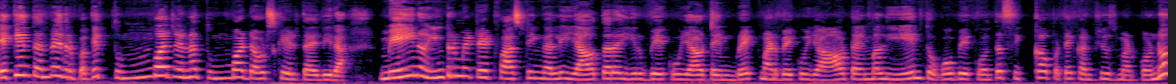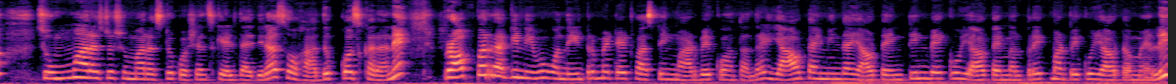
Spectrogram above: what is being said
ಯಾಕೆಂತಂದ್ರೆ ಇದ್ರ ಬಗ್ಗೆ ತುಂಬಾ ಜನ ತುಂಬಾ ಡೌಟ್ಸ್ ಕೇಳ್ತಾ ಇದ್ದೀರಾ. ಮೇನ್ ಇಂಟರ್ಮಿಡಿಯೇಟ್ ಫಾಸ್ಟಿಂಗ್ ಅಲ್ಲಿ ಯಾವ ತರ ಇರಬೇಕು, ಯಾವ ಟೈಮ್ ಬ್ರೇಕ್ ಮಾಡಬೇಕು, ಯಾವ ಟೈಮಲ್ಲಿ ಏನ್ ತಗೋಬೇಕು ಅಂತ ಸಿಕ್ಕಾಪಟ್ಟೆ ಕನ್ಫ್ಯೂಸ್ ಮಾಡ್ಕೊಂಡು ಸುಮಾರಷ್ಟು ಸುಮಾರಷ್ಟು ಕ್ವಶನ್ಸ್ ಕೇಳ್ತಾ ಇದ್ದೀರಾ. ಸೊ ಅದಕ್ಕೋಸ್ಕರನೇ ಪ್ರಾಪರ್ ಆಗಿ ನೀವು ಒಂದು ಇಂಟರ್ಮಿಡಿಯೇಟ್ ಫಾಸ್ಟಿಂಗ್ ಮಾಡಬೇಕು ಅಂತಂದ್ರೆ ಯಾವ ಟೈಮಿಂದ ಯಾವ ಟೈಮ್ ತಿನ್ಬೇಕು, ಯಾವ ಟೈಮಲ್ಲಿ ಬ್ರೇಕ್ ಮಾಡಬೇಕು, ಯಾವ ಟೈಮಲ್ಲಿ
